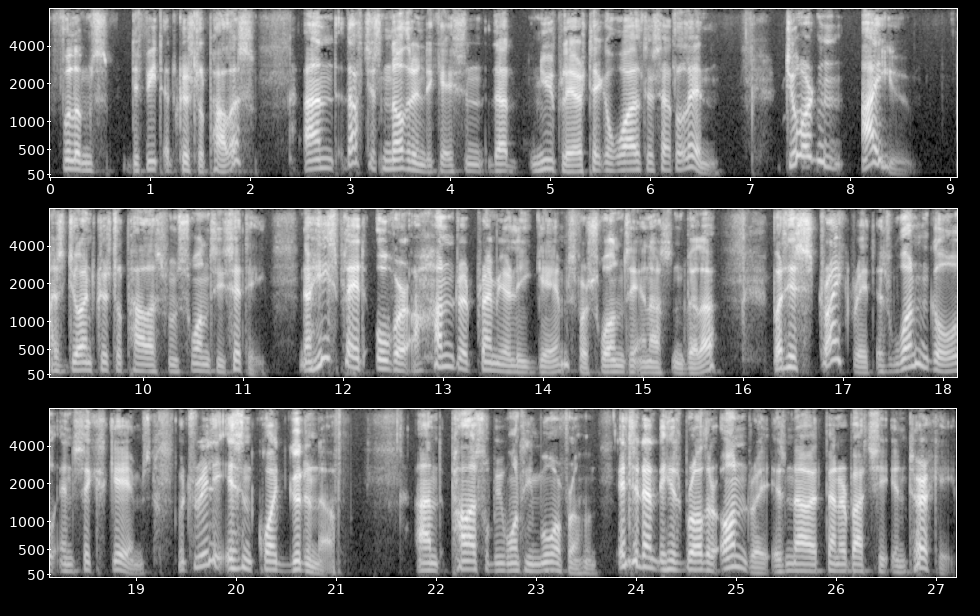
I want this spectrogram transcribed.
Fulham's defeat at Crystal Palace. And that's just another indication that new players take a while to settle in. Jordan Ayew has joined Crystal Palace from Swansea City. Now, he's played over 100 Premier League games for Swansea and Aston Villa, but his strike rate is one goal in six games, which really isn't quite good enough. And Palace will be wanting more from him. Incidentally, his brother Andre is now at Fenerbahce in Turkey.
